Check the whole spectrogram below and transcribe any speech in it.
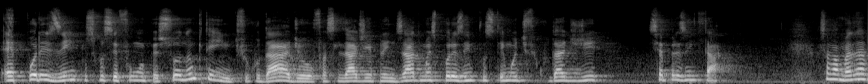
é, por exemplo, se você for uma pessoa, não que tem dificuldade ou facilidade em aprendizado, mas, por exemplo, você tem uma dificuldade de se apresentar. Você fala, mas ah,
